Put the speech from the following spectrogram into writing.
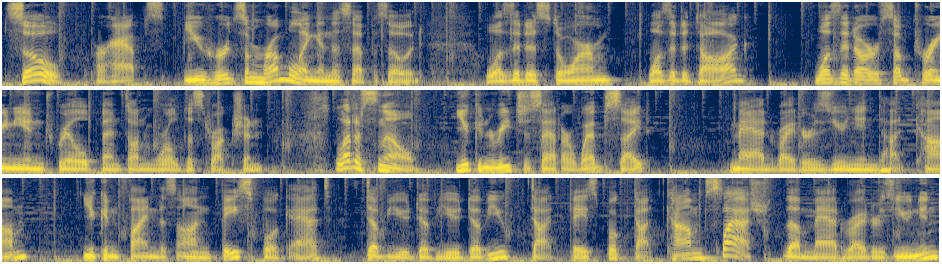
So, perhaps you heard some rumbling in this episode. Was it a storm? Was it a dog? Was it our subterranean drill bent on world destruction? Let us know. You can reach us at our website, madwritersunion.com. You can find us on Facebook at www.facebook.com slash the Mad Writers Union.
